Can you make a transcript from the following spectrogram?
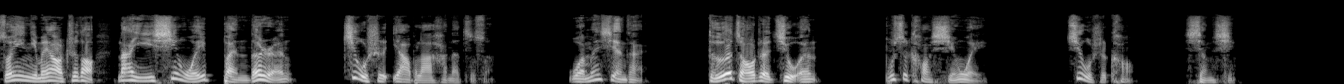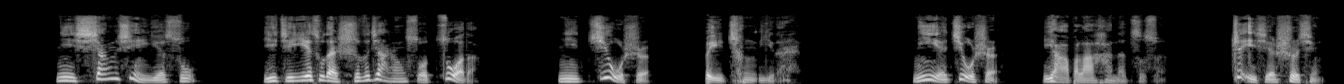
所以你们要知道，那以信为本的人就是亚伯拉罕的子孙。我们现在得着这救恩，不是靠行为，就是靠相信。你相信耶稣，以及耶稣在十字架上所做的，你就是被称义的人，你也就是亚伯拉罕的子孙。这些事情，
